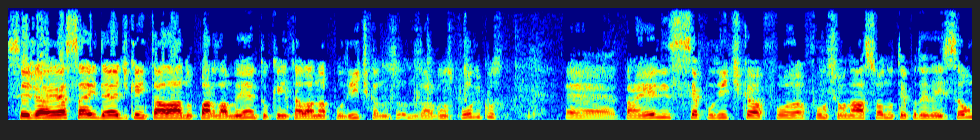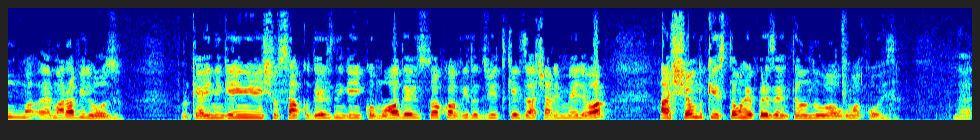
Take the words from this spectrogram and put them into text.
seja essa a ideia de quem está lá no parlamento, quem está lá na política, nos, nos órgãos públicos. É, Para eles, se a política for funcionar só no tempo da eleição, é maravilhoso. Porque aí ninguém enche o saco deles, ninguém incomoda, eles tocam a vida do jeito que eles acharem melhor, achando que estão representando alguma coisa. Né?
